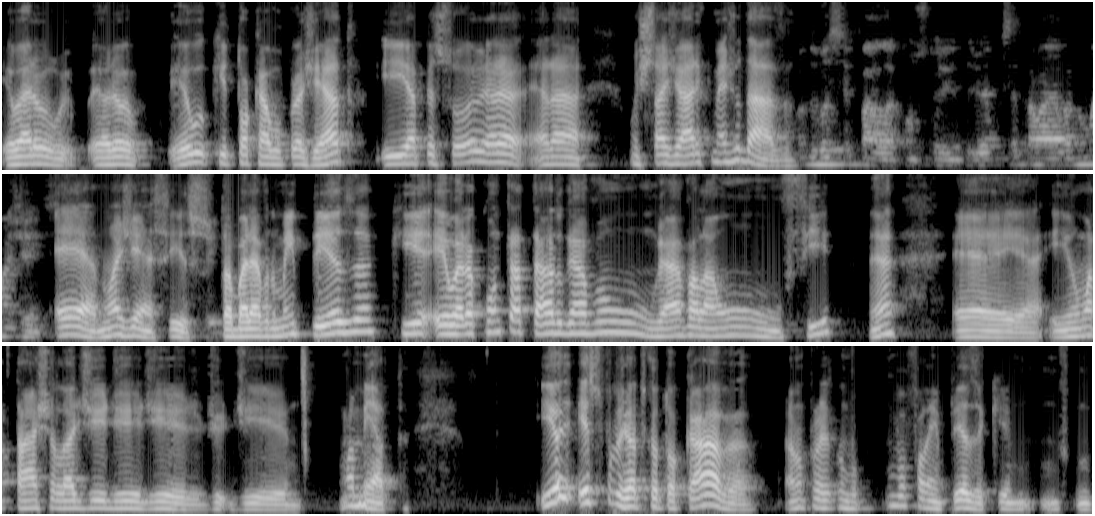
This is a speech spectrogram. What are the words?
Eu era, eu era eu que tocava o projeto e a pessoa era, era um estagiário que me ajudava. Quando você fala consultoria anterior, é você trabalhava numa agência. É, numa agência, isso. Trabalhava numa empresa que eu era contratado, ganhava, um, ganhava lá um FII, né? É, e uma taxa lá de, de, de, de, de uma meta. E esse projeto que eu tocava, era um projeto, não vou, não vou falar empresa aqui, não, não,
